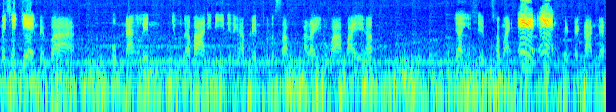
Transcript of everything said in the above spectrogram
ไม่ใช่แกล้งแบบว่า ผมนั่งเล่นอยู่หน้าบ้านดีๆนี่นะครับ เล่นโทรศัพท์อะไรก็ว่าไปครับย่างอยู่เฉยชอบมาเอ๊ะเอ๊ะแบบดังอะ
